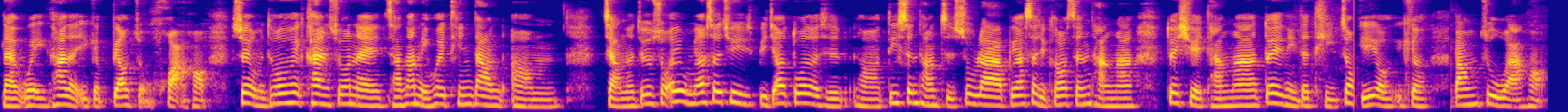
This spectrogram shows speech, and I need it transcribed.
来为它的一个标准化哈，所以我们都会看说呢，常常你会听到嗯。讲的就是说，哎，我们要摄取比较多的是啊低升糖指数啦，不要摄取高升糖啊，对血糖啊，对你的体重也有一个帮助啊，哈。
